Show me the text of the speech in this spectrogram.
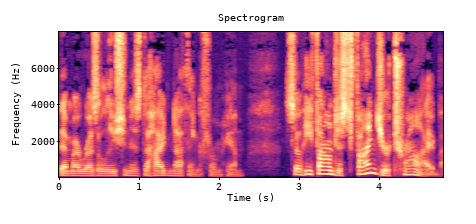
that my resolution is to hide nothing from him. So he found just find your tribe.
